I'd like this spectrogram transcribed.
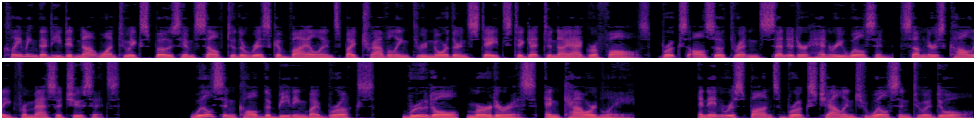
claiming that he did not want to expose himself to the risk of violence by traveling through northern states to get to Niagara Falls. Brooks also threatened Senator Henry Wilson, Sumner's colleague from Massachusetts. Wilson called the beating by Brooks, brutal, murderous, and cowardly, and in response Brooks challenged Wilson to a duel.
